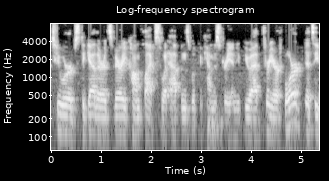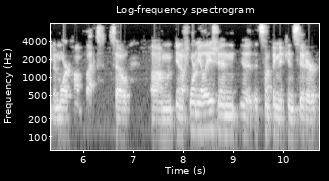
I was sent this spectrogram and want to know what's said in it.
two herbs together, it's very complex what happens with the chemistry. And if you add three or four, it's even more complex. So um, in a formulation, uh, it's something to consider.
